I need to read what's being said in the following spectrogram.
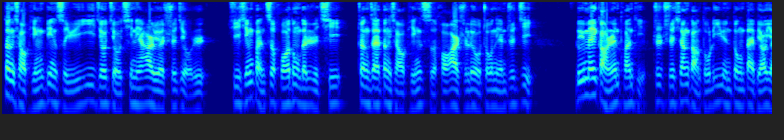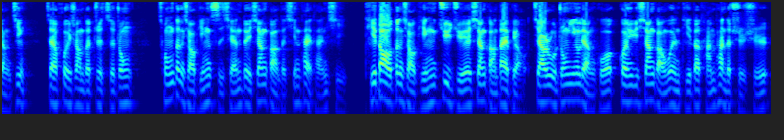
邓小平病死于一九九七年二月十九日。举行本次活动的日期正在邓小平死后二十六周年之际。旅美港人团体支持香港独立运动代表杨静在会上的致辞中，从邓小平死前对香港的心态谈起，提到邓小平拒绝香港代表加入中英两国关于香港问题的谈判的史实，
